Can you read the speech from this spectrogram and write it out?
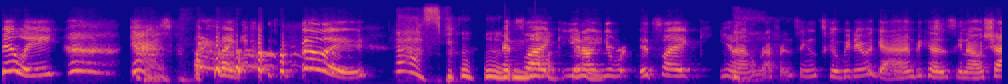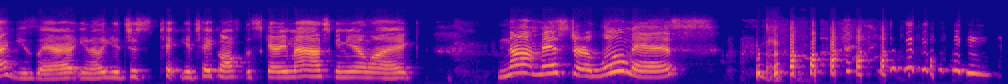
Billy. Gasp! Like Billy. Gasp. It's Not like you know, Billy. you. It's like you know, referencing Scooby Doo again because you know Shaggy's there. You know, you just take you take off the scary mask and you're like, not Mr. Loomis.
